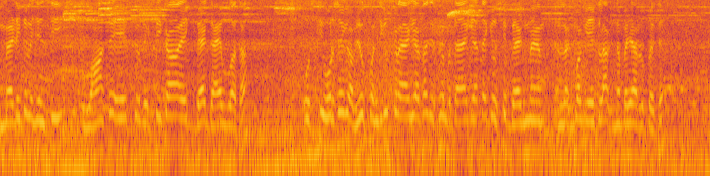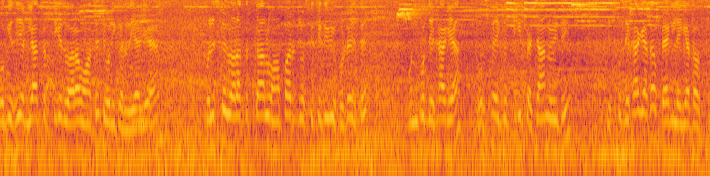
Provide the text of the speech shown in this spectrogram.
मेडिकल एजेंसी वहाँ से एक व्यक्ति का एक बैग गायब हुआ था। उसकी ओर से एक अभियोग पंजीकृत कराया गया था, जिसमें बताया गया था कि उसके बैग में लगभग एक लाख नब्बे हज़ार रुपये थे। वो किसी अज्ञात व्यक्ति के द्वारा वहाँ से चोरी कर लिया गया है। पुलिस के द्वारा तत्काल वहाँ पर जो सीसीटीवी फुटेज थे, उनको देखा गया। उसमें एक व्यक्ति की पहचान हुई थी। जिसको देखा गया था, बैग ले गया था उसको।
